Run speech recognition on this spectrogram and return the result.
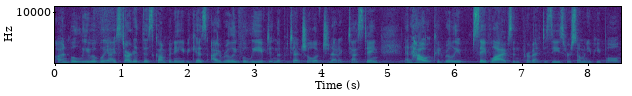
unbelievably, I started this company because I really believed in the potential of genetic testing and how it could really save lives and prevent disease for so many people.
